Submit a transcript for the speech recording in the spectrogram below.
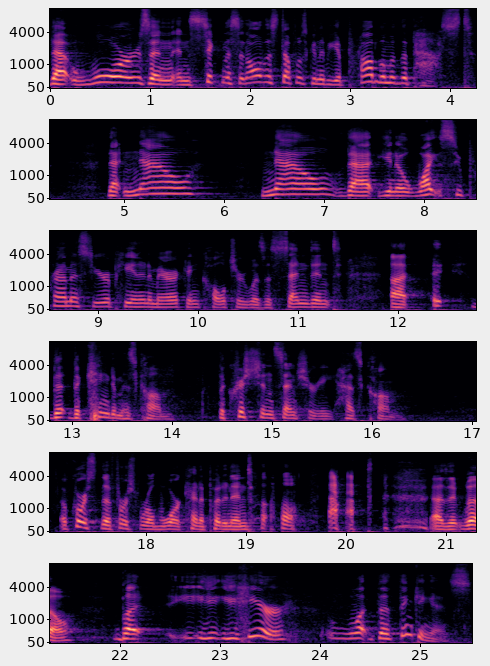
that wars and, and sickness and all this stuff was going to be a problem of the past. That now now that you know white supremacist European and American culture was ascendant, uh, it, the, the kingdom has come. The Christian century has come. Of course, the First World War kind of put an end to all that, as it will. But you, you hear what the thinking is.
